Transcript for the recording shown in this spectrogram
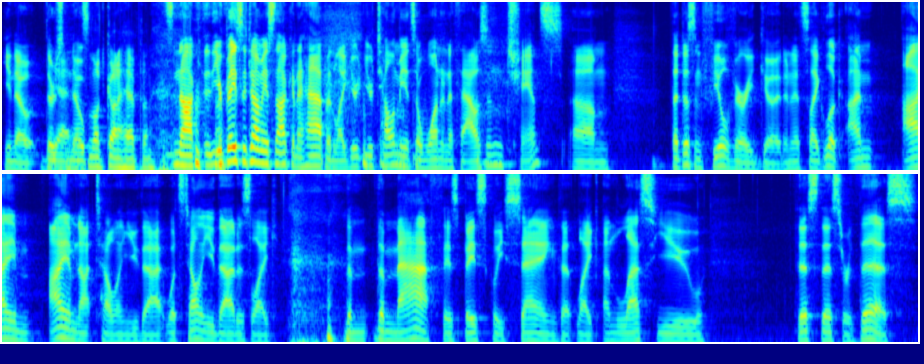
you know, there's yeah, no it's not gonna happen. it's not. You're basically telling me it's not going to happen. Like you're, you're telling me it's a one in a thousand chance. Um, that doesn't feel very good. And it's like, look, I'm, I'm, I am not telling you that. What's telling you that is like, the the math is basically saying that like unless you, this, this, or this,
